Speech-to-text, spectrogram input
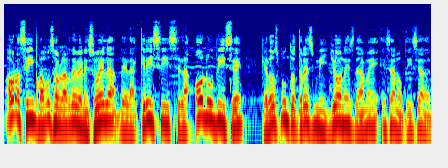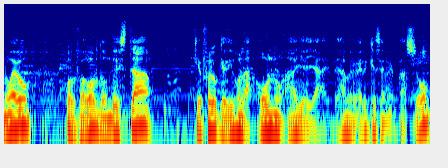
Ahora sí, vamos a hablar de Venezuela, de la crisis. La ONU dice que 2.3 millones, dame esa noticia de nuevo, por favor, ¿dónde está? ¿Qué fue lo que dijo la ONU? Ay, ay, ay, déjame ver que se me pasó.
